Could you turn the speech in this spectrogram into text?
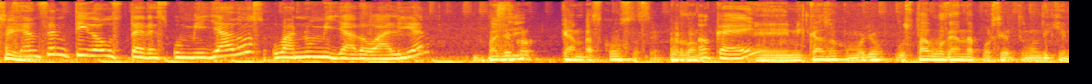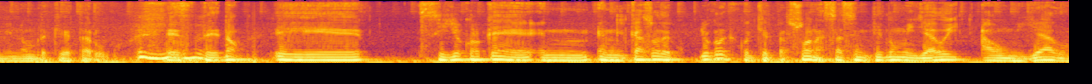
Sí. ¿Se han sentido ustedes humillados o han humillado a alguien? Pues yo creo que ambas cosas, eh, perdón. Ok. Eh, en mi caso, como yo, Gustavo de Anda, por cierto, no dije mi nombre, qué tarugo. Este, no. Eh, sí, yo creo que en, el caso de, yo creo que cualquier persona se ha sentido humillado y ha humillado.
